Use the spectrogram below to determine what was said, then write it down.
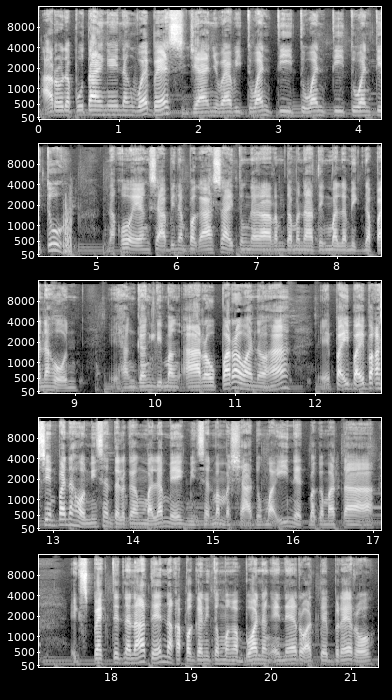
Araw na po tayo ngayon ng Webes, January 20, 2022. Nako, eh ang sabi ng pag-asa, itong nararamdaman nating malamig na panahon, eh hanggang limang araw pa raw, ano ha? Eh paiba-iba kasi yung panahon, minsan talagang malamig, minsan ma masyadong mainit, bagamat uh, Expected na natin na kapag ganitong mga buwan ng Enero at Pebrero,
